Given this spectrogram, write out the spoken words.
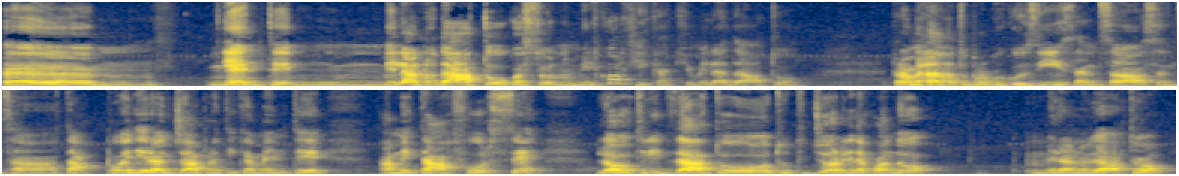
Ehm, niente, mm, me l'hanno dato, questo non mi ricordo chi cacchio me l'ha dato, però me l'hanno dato proprio così, senza, senza tappo ed era già praticamente a metà forse, l'ho utilizzato tutti i giorni da quando me l'hanno dato,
